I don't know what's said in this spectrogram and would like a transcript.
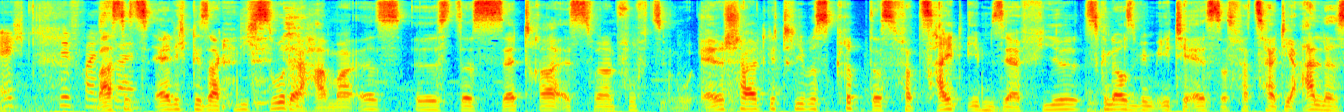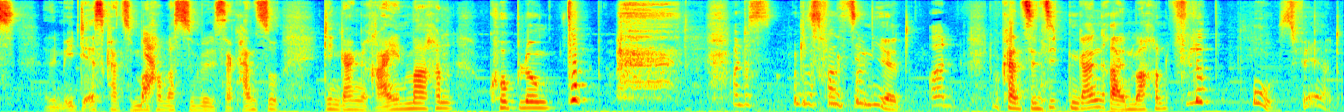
echt hilfreich Hm. Was sein. jetzt ehrlich gesagt nicht so der Hammer ist, ist das Setra S215UL Schaltgetriebeskript. Das verzeiht eben sehr viel. Das ist genauso wie im ETS, das verzeiht dir alles. Also im ETS kannst du machen, Ja. was du willst. Da kannst du den Gang reinmachen, Kupplung, wupp, und das, und das funktioniert. Und Du kannst den siebten Gang reinmachen, flupp, oh, es fährt.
